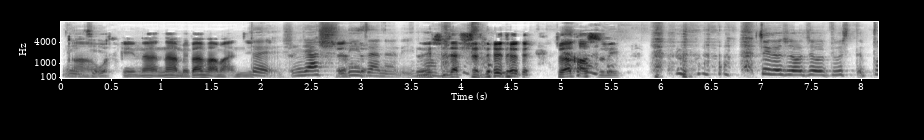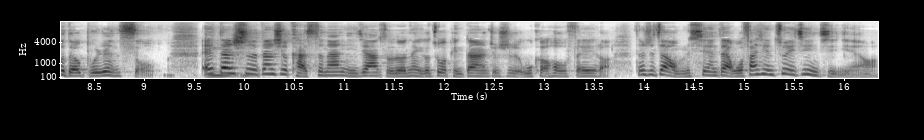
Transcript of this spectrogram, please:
那啊，件。我给那那没办法嘛，你对，人家实力 在那里，人家实在是对对对，主要靠实力。这个时候就不不得不认怂。哎，嗯但是但是卡斯特兰尼家族的那个作品当然就是无可厚非了。但是在我们现代，我发现最近几年啊，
